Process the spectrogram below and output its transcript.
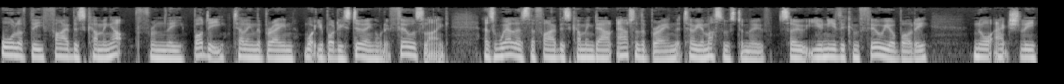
all of the fibers coming up from the body, telling the brain what your body's doing, what it feels like, as well as the fibers coming down out of the brain that tell your muscles to move. So you neither can feel your body nor actually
